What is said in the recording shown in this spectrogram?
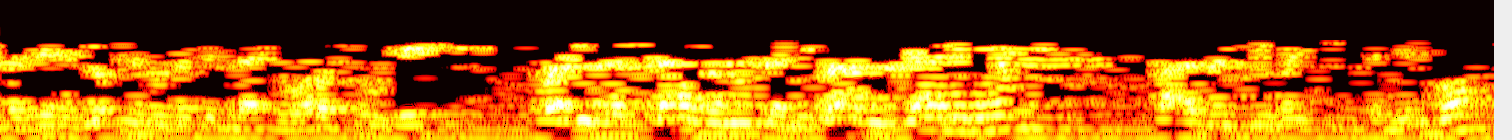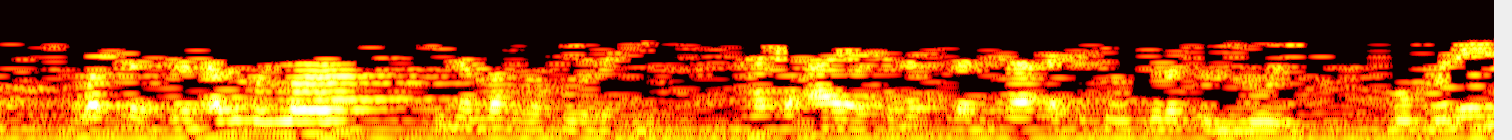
الذين يؤمنون بالله ورسوله وإذا استأذنوك لبعض جانبهم فأذن في من جئت منهم واستأذن أذن الله إن الله غفور رحيم. هكا آية نفسا ساقت في سورة النور. مؤمنين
